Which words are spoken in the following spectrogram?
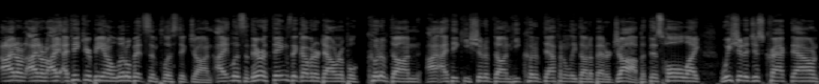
I don't. I don't. I, I think you're being a little bit simplistic, John. I listen. There are things that Governor Dalrymple could have done. I, I think he should have done. He could have definitely done a better job. But this whole like we should have just cracked down.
